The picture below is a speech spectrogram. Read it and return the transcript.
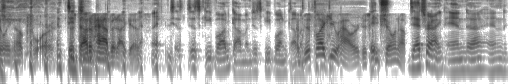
showing up for? Just out of habit, I guess. just, just keep on coming. Just keep on coming. Just like you, Howard. Just keep It's- showing up. That's right, and uh, and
